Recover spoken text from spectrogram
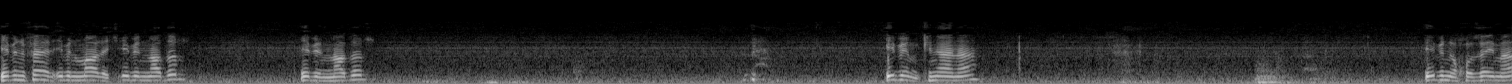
İbn Fehir, İbn Malik, İbn Nadır, İbn Nadır, İbn Kinanə, İbn Xuzeymə,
